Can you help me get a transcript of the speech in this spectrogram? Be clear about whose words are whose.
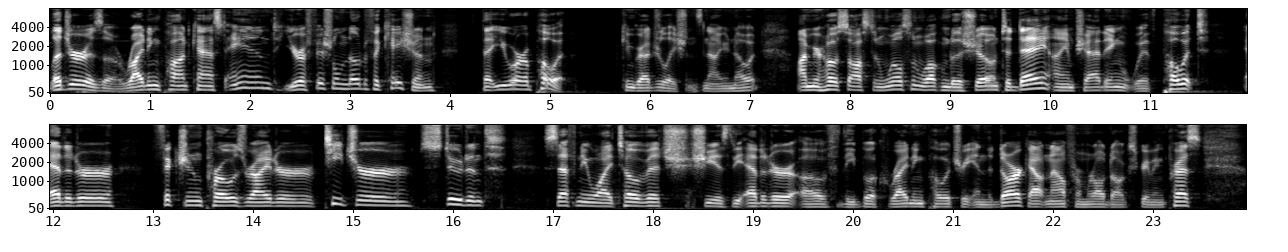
Speaker 1: Ledger is a writing podcast and your official notification that you are a poet. Congratulations, now you know it. I'm your host, Austin Wilson. Welcome to the show. Today I am chatting with poet, editor, fiction prose writer, teacher, student, Stephanie Wytovich. She is the editor of the book Writing Poetry in the Dark, out now from Raw Dog Screaming Press.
